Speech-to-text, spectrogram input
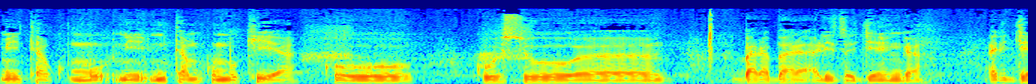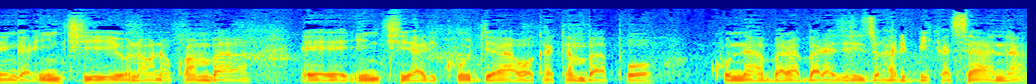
mi nitamkumbukia kuhusu uh, barabara alizojenga. Alijenga nchi, unaona kwamba e, nchi alikuja wakati ambapo kuna barabara zilizoharibika sana,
